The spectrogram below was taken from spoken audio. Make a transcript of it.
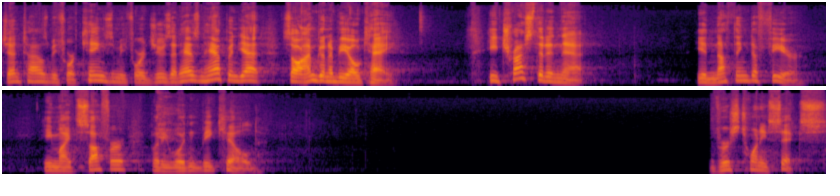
Gentiles, before kings, and before Jews. That hasn't happened yet, so I'm going to be okay. He trusted in that. He had nothing to fear. He might suffer, but he wouldn't be killed. Verse 26.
